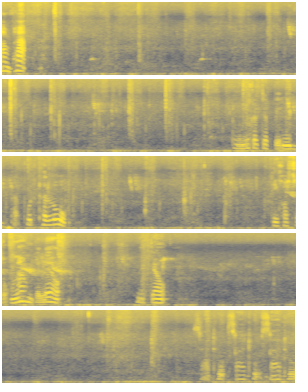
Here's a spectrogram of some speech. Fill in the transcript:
น้ำพระตรงนี้ก็จะเป็นพระพุทธรูปที่เขาส่งน้ำไปแล้วนี่เจ้าสาธุ สาธุ สาธุ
